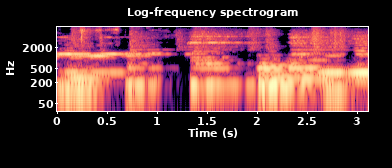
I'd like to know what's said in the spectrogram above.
Thank you.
